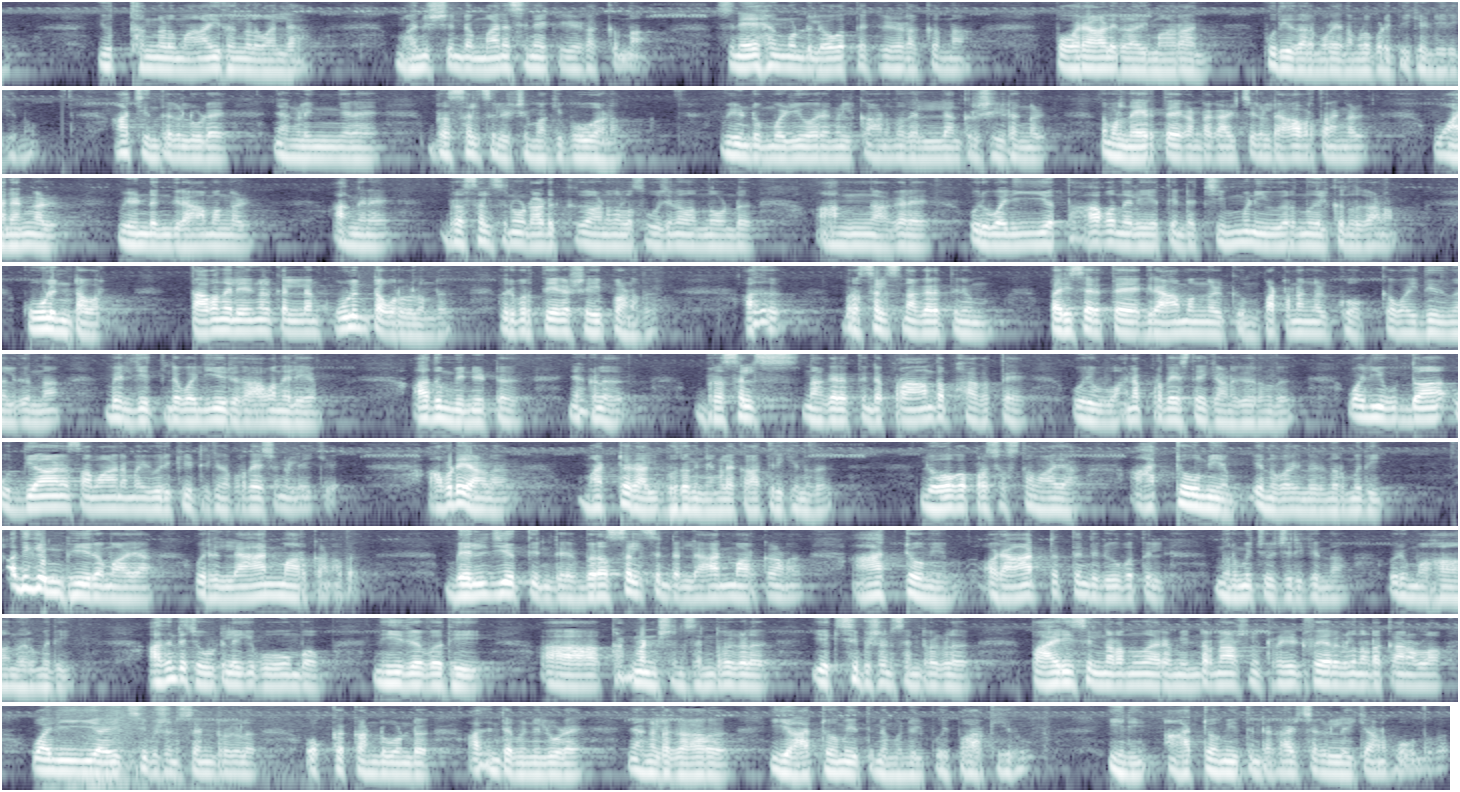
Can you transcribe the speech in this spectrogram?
യുദ്ധങ്ങളും ആയുധങ്ങളുമല്ല മനുഷ്യന്റെ മനസ്സിനെ കീഴടക്കുന്ന സ്നേഹം കൊണ്ട് ലോകത്തെ കീഴടക്കുന്ന പോരാളികളായി മാറാൻ പുതിയ തലമുറയെ നമ്മൾ പഠിപ്പിക്കേണ്ടിയിരിക്കുന്നു. ആ ചിന്തകളിലൂടെ ഞങ്ങളിങ്ങനെ ബ്രസൽസ് ലക്ഷ്യമാക്കി പോവുകയാണ്. വീണ്ടും വഴിയോരങ്ങളിൽ കാണുന്നതെല്ലാം കൃഷിയിടങ്ങൾ നമ്മൾ നേരത്തെ കണ്ട കാഴ്ചകളുടെ ആവർത്തനങ്ങൾ വനങ്ങൾ വീണ്ടും ഗ്രാമങ്ങൾ. അങ്ങനെ ബ്രസൽസിനോട് അടുക്കുകയാണെന്നുള്ള സൂചന വന്നുകൊണ്ട് അങ്ങ് അകലെ ഒരു വലിയ താപനിലയത്തിന്റെ ചിമ്മിണി ഉയർന്നു നിൽക്കുന്നത് കാണാം. Cooling tower. താപനിലയങ്ങൾക്കെല്ലാം കൂളിംഗ് ടവറുകളുണ്ട്. ഒരു പ്രത്യേക ഷേപ്പാണത്. അത് ബ്രസൽസ് നഗരത്തിനും പരിസരത്തെ ഗ്രാമങ്ങൾക്കും പട്ടണങ്ങൾക്കും ഒക്കെ വൈദ്യുതി നൽകുന്ന ബെൽജിയത്തിന്റെ വലിയൊരു താപനിലയം. അതും പിന്നിട്ട് ഞങ്ങൾ ബ്രസൽസ് നഗരത്തിന്റെ പ്രാന്തഭാഗത്തെ ഒരു വനപ്രദേശത്തേക്കാണ് കയറുന്നത്. വലിയ ഉദ്യാ ഉദ്യാന സമാനമായി ഒരുക്കിയിട്ടിരിക്കുന്ന പ്രദേശങ്ങളിലേക്ക്. അവിടെയാണ് മറ്റൊരത്ഭുതം ഞങ്ങളെ കാത്തിരിക്കുന്നത്. ലോകപ്രശസ്തമായ ആറ്റോമിയം എന്ന് പറയുന്നൊരു നിർമ്മിതി. അതിഗംഭീരമായ ഒരു ലാൻഡ്മാർക്കാണത്. ബെൽജിയത്തിന്റെ ബ്രസൽസിന്റെ ലാൻഡ്മാർക്കാണ് ആറ്റോമിയം ഒരാറ്റത്തിന്റെ രൂപത്തിൽ നിർമ്മിച്ചു വച്ചിരിക്കുന്ന ഒരു മഹാനിർമ്മിതി. അതിന്റെ ചുവട്ടിലേക്ക് പോകുമ്പം നിരവധി കൺവെൻഷൻ സെന്ററുകൾ എക്സിബിഷൻ സെന്ററുകൾ പാരീസിൽ നടന്ന തരം ഇന്റർനാഷണൽ ട്രേഡ് ഫെയറുകൾ നടക്കാനുള്ള വലിയ എക്സിബിഷൻ സെന്ററുകൾ ഒക്കെ കണ്ടുകൊണ്ട് അതിന്റെ മുന്നിലൂടെ ഞങ്ങളുടെ കാറ് ഈ ആറ്റോമിയത്തിന്റെ മുന്നിൽ പോയി പാർക്ക് ചെയ്തു. ഇനി ആറ്റോമിയത്തിന്റെ കാഴ്ചകളിലേക്കാണ് പോകുന്നത്.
